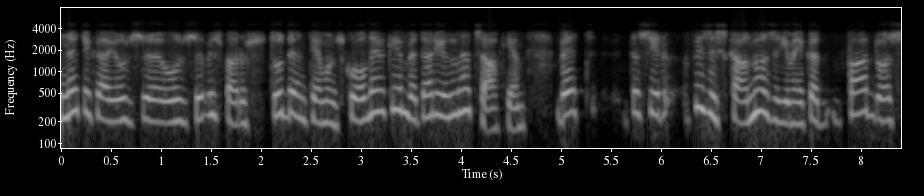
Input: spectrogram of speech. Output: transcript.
ne tikai uz, uz, uz studentiem un skolniekiem, bet arī uz vecākiem. Bet tas ir fiziskā nozīmē, kad pārdos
